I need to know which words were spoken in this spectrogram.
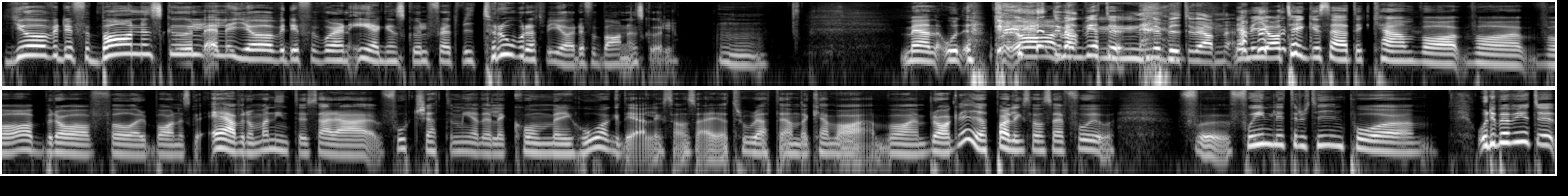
gör vi det för barnens skull eller gör vi det för vår egen skull för att vi tror att vi gör det för barnens skull? Mm. Men, och, ja, men vet du, nu byter vi ämne. Nej, men jag tänker så här att det kan vara, vara, vara bra för barnens skull, även om man inte så här, fortsätter med det eller kommer ihåg det. Liksom, så här. Jag tror att det ändå kan vara, vara en bra grej att bara liksom, så här, få, få, in lite rutin på... Och det behöver ju inte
